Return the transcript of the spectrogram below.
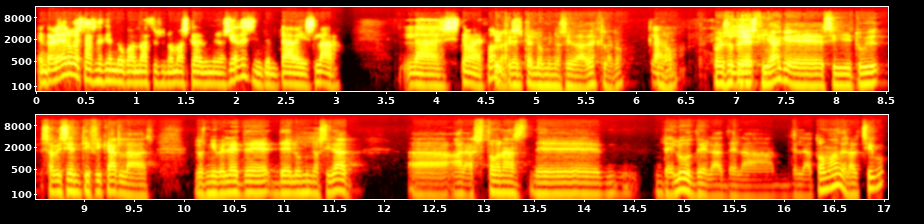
En realidad lo que estás haciendo cuando haces una máscara de luminosidad es intentar aislar el sistema de zonas. Diferentes luminosidades, claro. Claro. Por eso te decía que si tú sabes identificar las, los niveles de, luminosidad a, las zonas de, luz de la, de, la, de la toma, del archivo,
